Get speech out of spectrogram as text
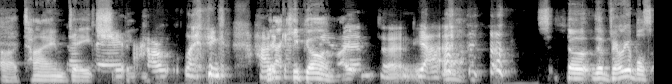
uh, time, date, date, shipping. How like how yeah, keep going, right? And, yeah. yeah. so the variables,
